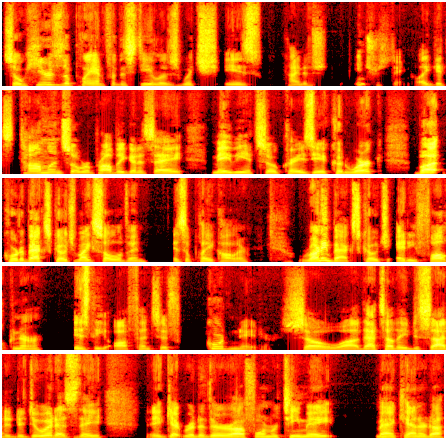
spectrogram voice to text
So here's the plan for the Steelers, which is kind of interesting. Like it's Tomlin, so we're probably going to say maybe it's so crazy it could work. But quarterbacks coach Mike Sullivan is a play caller. Running backs coach Eddie Faulkner is the offensive coordinator. So uh, that's how they decided to do it as they, they get rid of their uh, former teammate Matt Canada.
